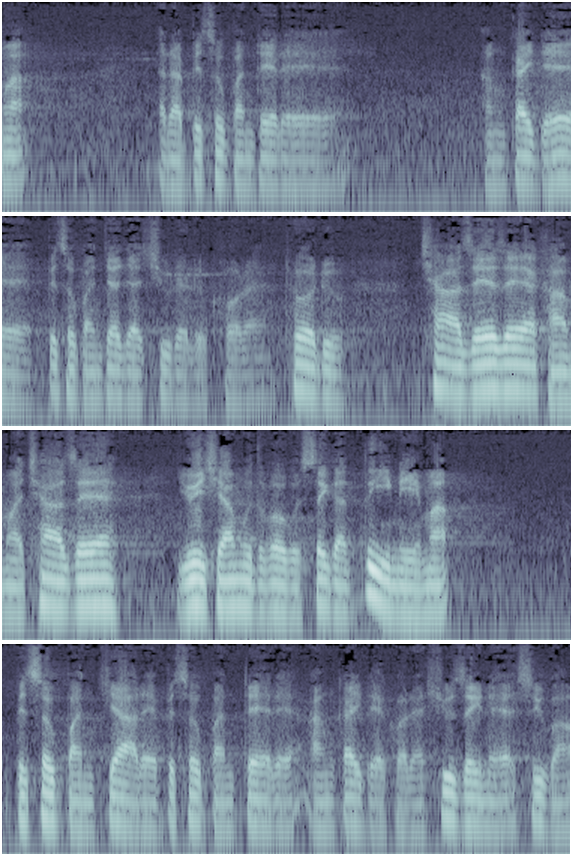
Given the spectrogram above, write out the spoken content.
မှအဲ့ဒါပစ္စုပန်တဲ့တယ်အံကြိုက်တယ်ပစ္စုပန်ကြကြရှုတယ်လို့ခေါ်တယ်ထို့အတူခြာစဲစဲအခါမှာခြာစဲ ရွေရှားမှုသဘောကိုစိတ်ကသိနေမှပစ္စုပန်ကြတယ်ပစ္စုပန်တဲ့တယ်အံကြိုက်တယ်ခေါ်တယ်ရှုစိတ်နဲ့အစုပန်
